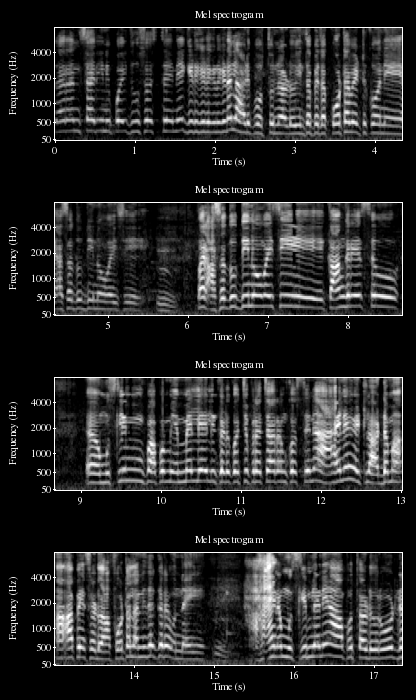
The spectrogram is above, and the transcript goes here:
సార్ అన్సారీని పోయి చూసొస్తేనే గిడగిడగిడగిడలు ఆడిపోతున్నాడు ఇంత పెద్ద కోట పెట్టుకొని అసదుద్దీన్ ఓవైసీ మరి అసదుద్దీన్ ఓవైసీ కాంగ్రెస్ ముస్లిం పాపం ఎమ్మెల్యేలు ఇక్కడికి వచ్చి ప్రచారంకి వస్తేనే ఆయనే ఇట్లా అడ్డం ఆపేశాడు. ఆ ఫోటోలు అన్ని దగ్గరే ఉన్నాయి. ఆయన ముస్లింలనే ఆపుతాడు. రోడ్డు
